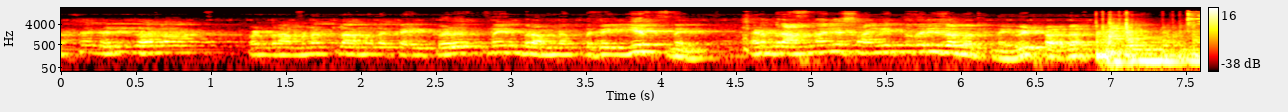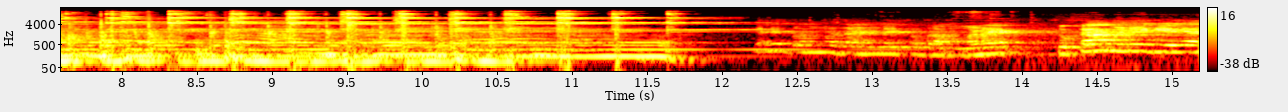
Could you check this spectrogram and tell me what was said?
ब्राह्मणाच्या घरी झाला पण ब्राह्मणातलं आम्हाला काही कळत नाही ब्राह्मणातलं काही येत नाही. आणि ब्राह्मणाने सांगितलं तरी जमत नाही. विठ्ठल तुका म्हणे गेल्या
